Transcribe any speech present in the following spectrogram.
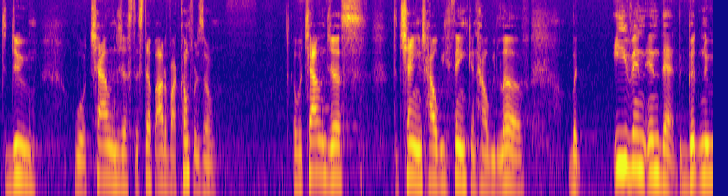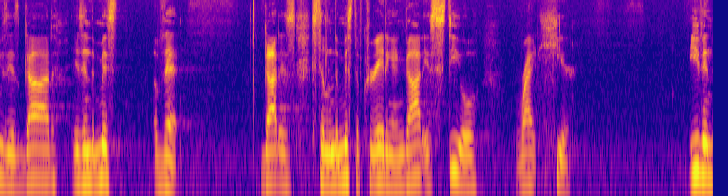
to do will challenge us to step out of our comfort zone. It will challenge us to change how we think and how we love. But even in that, the good news is God is in the midst of that. God is still in the midst of creating, and God is still right here. Even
